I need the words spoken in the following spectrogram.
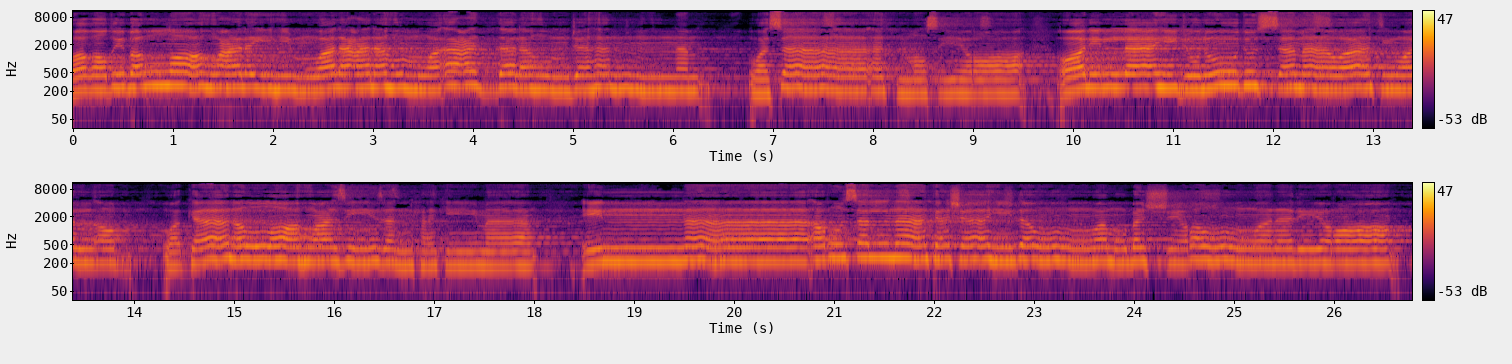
وغضب الله عليهم ولعنهم وأعد لهم جهنم وساءت مصيرا. ولله جنود السماوات والأرض وكان الله عزيزا حكيما. إنا أرسلناك شاهدا ومبشرا ونذيرا.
